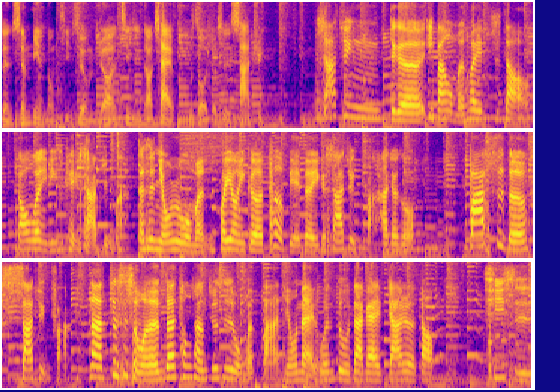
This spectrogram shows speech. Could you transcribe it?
人生病的东西。所以我们就要进行到下一个步骤，就是杀菌。杀菌这个一般我们会知道高温一定是可以杀菌嘛，但是牛乳我们会用一个特别的一个杀菌法，它叫做巴氏的杀菌法。那这是什么呢？那通常就是我们把牛奶的温度大概加热到七十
